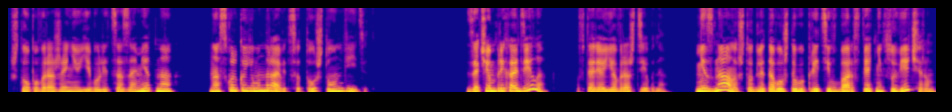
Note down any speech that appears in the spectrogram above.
что по выражению его лица заметно, насколько ему нравится то, что он видит. «Зачем приходила?» — повторяю я враждебно. «Не знала, что для того, чтобы прийти в бар в пятницу вечером,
